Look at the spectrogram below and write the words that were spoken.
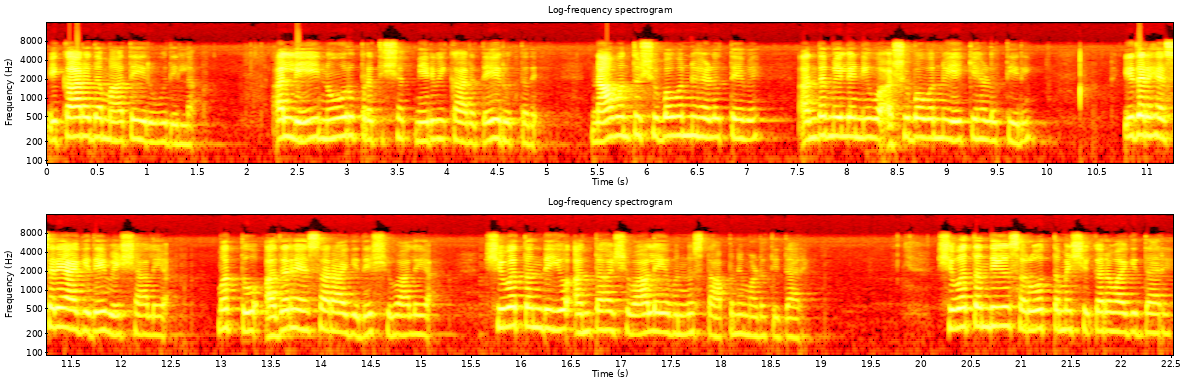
ವಿಕಾರದ ಮಾತೇ ಇರುವುದಿಲ್ಲ. ಅಲ್ಲಿ ನೂರು ಪ್ರತಿಶತ ನಿರ್ವಿಕಾರತೆ ಇರುತ್ತದೆ. ನಾವಂತೂ ಶುಭವನ್ನು ಹೇಳುತ್ತೇವೆ. ಅಂದ ಮೇಲೆ ನೀವು ಅಶುಭವನ್ನು ಏಕೆ ಹೇಳುತ್ತೀರಿ? ಇದರ ಹೆಸರೇ ಆಗಿದೆ ವೇಶ್ಯಾಲಯ. ಮತ್ತು ಅದರ ಹೆಸರಾಗಿದೆ ಶಿವಾಲಯ. ಶಿವತಂದೆಯು ಅಂತಹ ಶಿವಾಲಯವನ್ನು ಸ್ಥಾಪನೆ ಮಾಡುತ್ತಿದ್ದಾರೆ. ಶಿವತಂದೆಯು ಸರ್ವೋತ್ತಮ ಶಿಖರವಾಗಿದ್ದಾರೆ.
